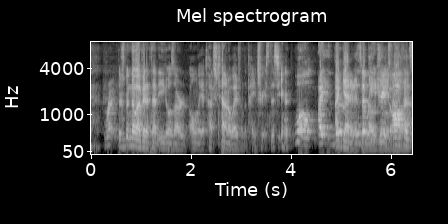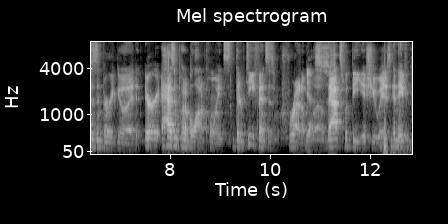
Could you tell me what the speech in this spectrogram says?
Right. there's been no evidence that the Eagles are only a touchdown away from the Patriots this year. Well, I I get it, it's the a road Patriots' game offense isn't very good. It hasn't put up a lot of points. Their defense is incredible, Yes. though. That's what the issue is. And they've,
